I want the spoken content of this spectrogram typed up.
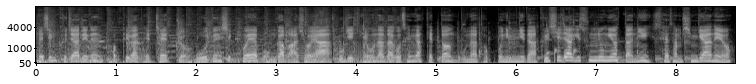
대신 그 자리는 커피가 대체했죠. 모든 식후에 뭔가 마셔야 속이 개운하다고 생각했던 문화 덕분입니다. 그 시작이 숭늉이었다니 새삼 신기하네요.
